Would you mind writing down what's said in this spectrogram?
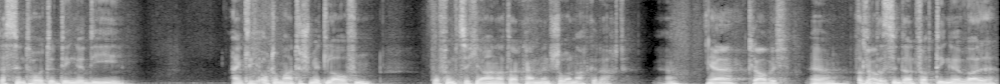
das sind heute Dinge, die eigentlich automatisch mitlaufen. Vor 50 Jahren hat da kein Mensch drüber nachgedacht. Ja, ja glaube ich. Ja, also glaub das ich. sind einfach Dinge, weil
